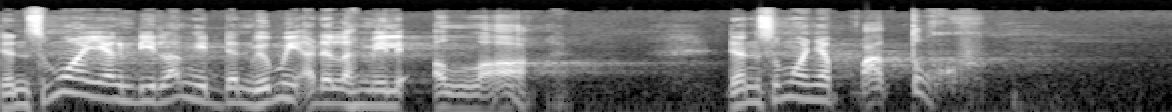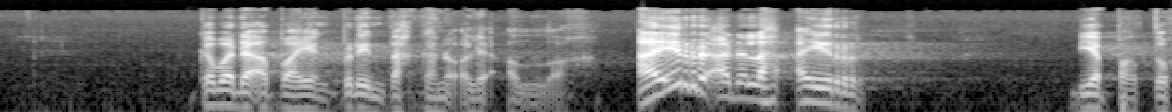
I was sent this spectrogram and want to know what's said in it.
Dan semua yang di langit dan bumi adalah milik Allah. Dan semuanya patuh kepada apa yang perintahkan oleh Allah. Air adalah air dia patuh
